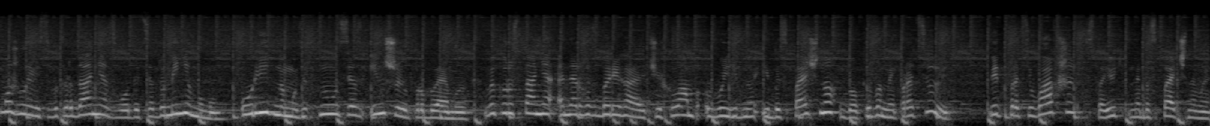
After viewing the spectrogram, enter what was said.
можливість викрадання зводиться до мінімуму. У рівному зіткнулися з іншою проблемою: використання енергозберігаючих ламп вигідно і безпечно, доки вони працюють. Відпрацювавши, стають небезпечними,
